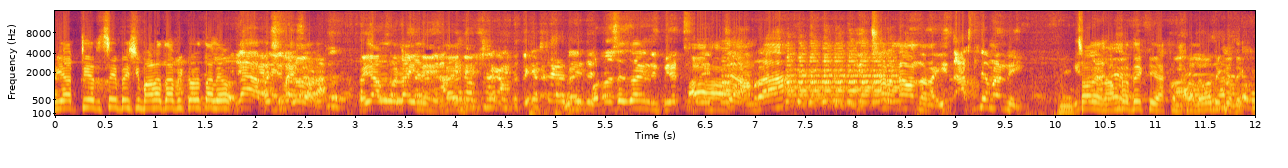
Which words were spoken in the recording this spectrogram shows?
বিআরটি এর চেয়ে বেশি ভাড়া দাবি করে তাহলে না বেশি নাই স্যার এই আমরা লাইনে লাইনে। ইচ্ছা নেওয়া যায় ঈদ আসলে আমরা নেই। চলেন আমরা দেখি এখন তাহলে ওদিকে দেখি।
